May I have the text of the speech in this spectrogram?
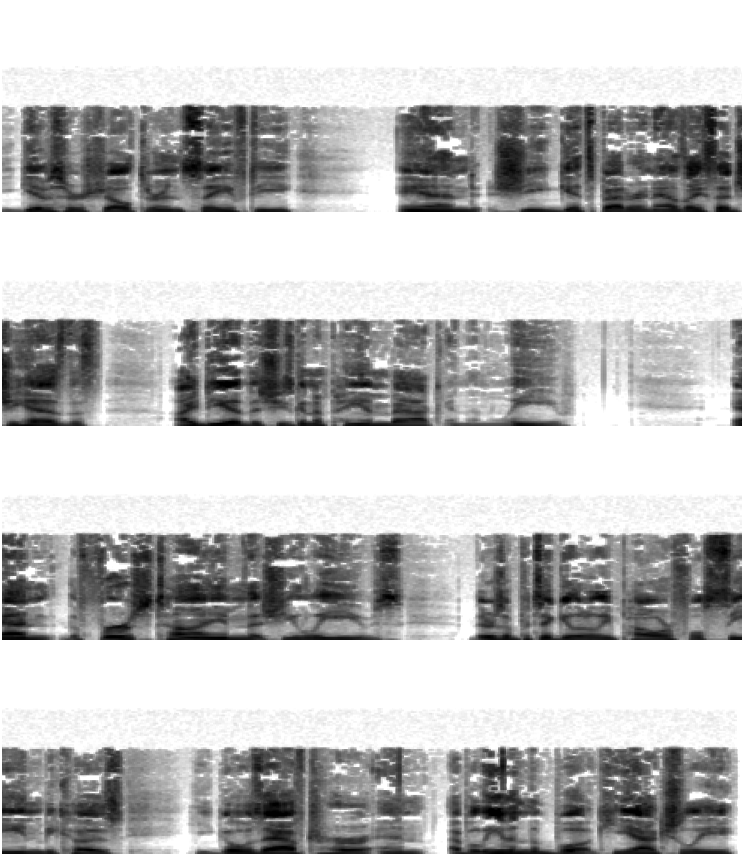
He gives her shelter and safety. And she gets better. And as I said, she has this idea that she's going to pay him back and then leave. And the first time that she leaves, there's a particularly powerful scene because he goes after her, and I believe in the book he actually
